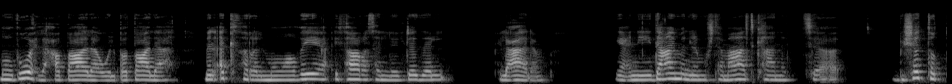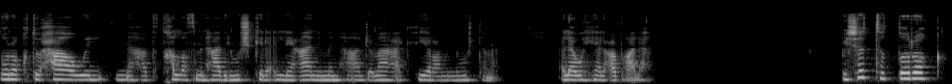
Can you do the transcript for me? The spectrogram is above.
موضوع العطالة والبطالة من أكثر المواضيع إثارة للجدل في العالم. يعني دائما المجتمعات كانت بشتى الطرق تحاول أنها تتخلص من هذه المشكلة اللي يعاني منها جماعة كثيرة من المجتمع ألا وهي العطالة بشتى الطرق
